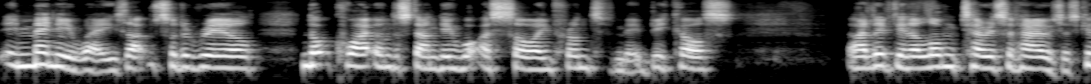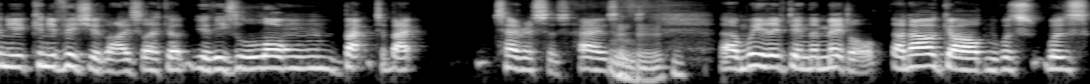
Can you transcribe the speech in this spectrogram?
in many ways that sort of real not quite understanding what I saw in front of me because I lived in a long terrace of houses. Can you can you visualize like a, you know, these long back to back terraces houses? Mm-hmm. And we lived in the middle, and our garden was was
